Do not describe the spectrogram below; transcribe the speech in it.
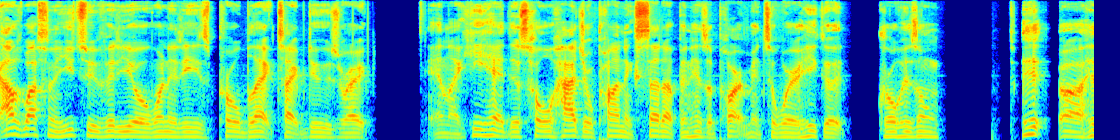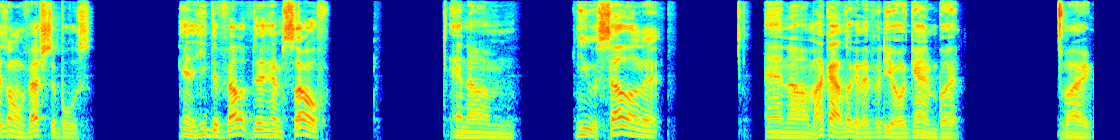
I was watching a YouTube video of one of these pro black type dudes, right? And like he had this whole hydroponic setup in his apartment to where he could grow his own, uh, his own vegetables and he developed it himself and um he was selling it and um I gotta look at the video again, but like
